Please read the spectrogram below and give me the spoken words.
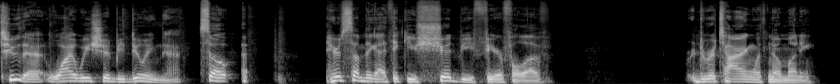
to that why we should be doing that So uh, here's something I think you should be fearful of retiring with no money.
